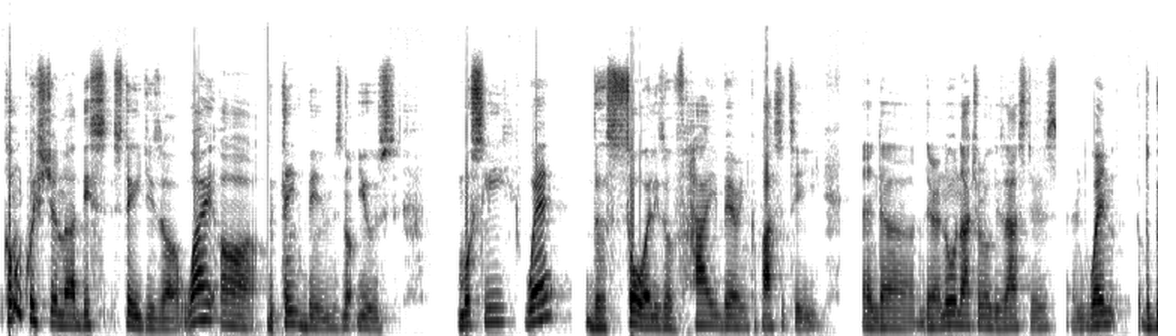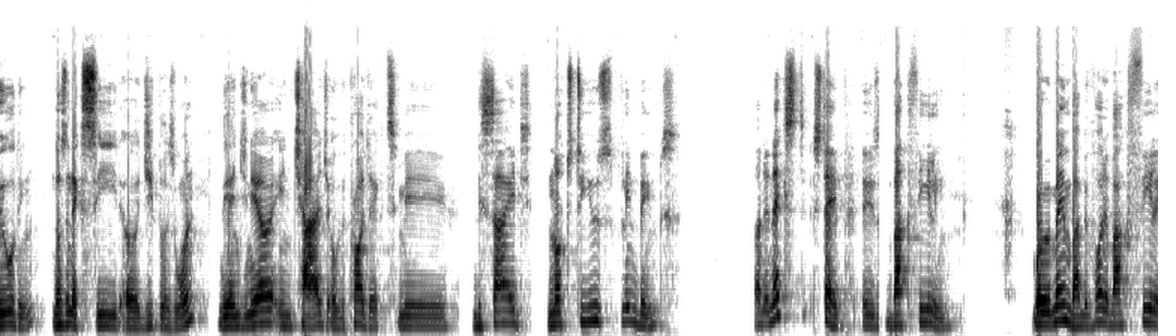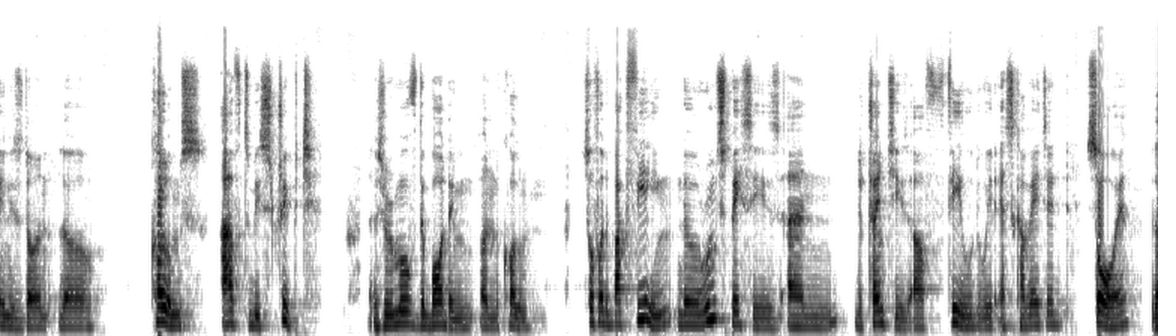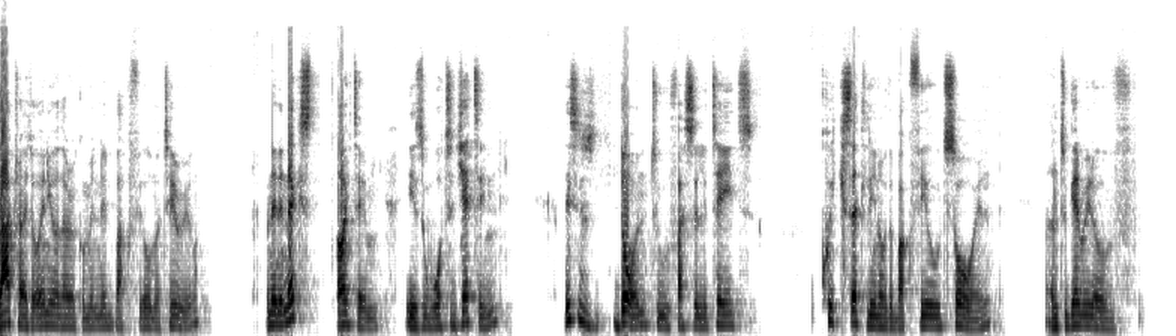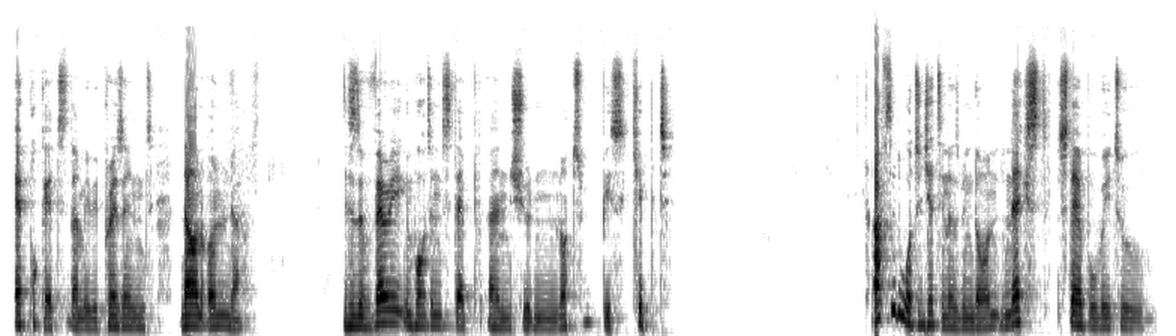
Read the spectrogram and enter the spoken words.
Common question at this stage is uh, why are the plinth beams not used? Mostly where the soil is of high bearing capacity and uh, there are no natural disasters and when the building doesn't exceed a G plus 1, the engineer in charge of the project may decide not to use plinth beams. And the next step is backfilling. But remember, before the backfilling is done, the columns have to be stripped to remove the boarding on the column. So for the backfilling, the room spaces and the trenches are filled with excavated soil, laterite or any other recommended backfill material. And then the next item is water jetting. This is done to facilitate quick settling of the backfilled soil and to get rid of air pockets that may be present down under. It is a very important step and should not be skipped. After the water jetting has been done, the next step will be to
